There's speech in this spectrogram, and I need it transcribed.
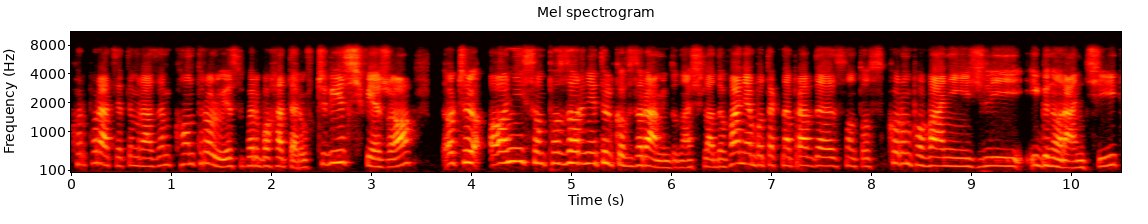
korporacja, tym razem kontroluje superbohaterów, czyli jest świeżo. Oczy, oni są pozornie tylko wzorami do naśladowania, bo tak naprawdę są to skorumpowani, źli ignoranci,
